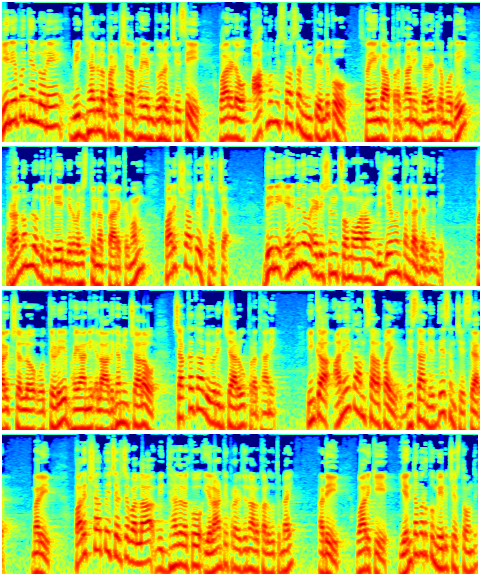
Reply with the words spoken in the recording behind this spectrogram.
ఈ నేపథ్యంలోనే విద్యార్థుల పరీక్షల భయం దూరం చేసి వారిలో ఆత్మవిశ్వాసం నింపేందుకు స్వయంగా ప్రధాని నరేంద్ర మోదీ రంగంలోకి దిగి నిర్వహిస్తున్న కార్యక్రమం పరీక్షాపే చర్చ. దీని ఎనిమిదవ ఎడిషన్ సోమవారం విజయవంతంగా జరిగింది. పరీక్షల్లో ఒత్తిడి భయాన్ని ఎలా అధిగమించాలో చక్కగా వివరించారు ప్రధాని. ఇంకా అనేక అంశాలపై దిశానిర్దేశం చేశారు. మరి పరీక్షాపై చర్చ వల్ల విద్యార్థులకు ఎలాంటి ప్రయోజనాలు కలుగుతున్నాయి? అది వారికి ఎంతవరకు మేలు చేస్తోంది?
